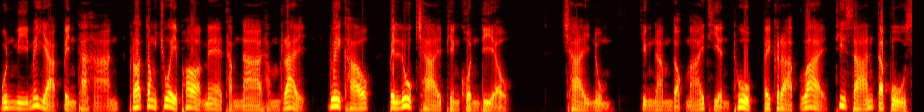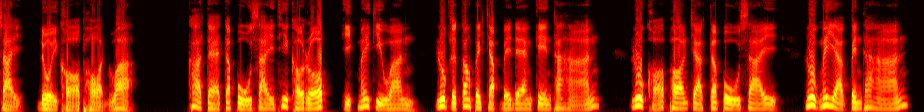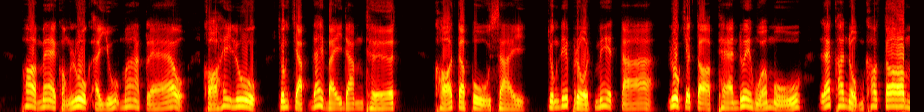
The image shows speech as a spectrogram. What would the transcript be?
บุญมีไม่อยากเป็นทหาร เพราะต้องช่วยพ่อแม่ทำนาทำไร่ ด้วยเขาเป็นลูกชายเพียงคนเดียว ชายหนุ่มจึงนำดอกไม้เทียนทูบไปกราบไหว้ที่ศาลตะปูใสโดยขอพรว่า ข้าแต่ตะปูใสที่เคารพ อีกไม่กี่วัน ลูกจะต้องไปจับใบแดงเกณฑ์ทหาร ลูกขอพรจากตะปูใสลูกไม่อยากเป็นทหาร พ่อแม่ของลูกอายุมากแล้ว ขอให้ลูกจงจับได้ใบดำเถิด ขอตะปูใสจงได้โปรดเมตตา ลูกจะตอบแทนด้วยหัวหมูและขนมข้าวต้ม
